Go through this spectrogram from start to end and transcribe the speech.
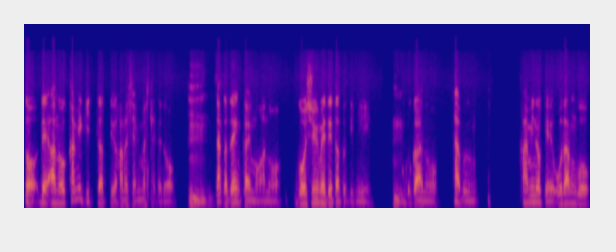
そう。で、あの、髪切ったっていう話ありましたけど、うん。なんか前回もあの、5週目出た時に、うん。僕あの、多分、髪の毛お団子、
